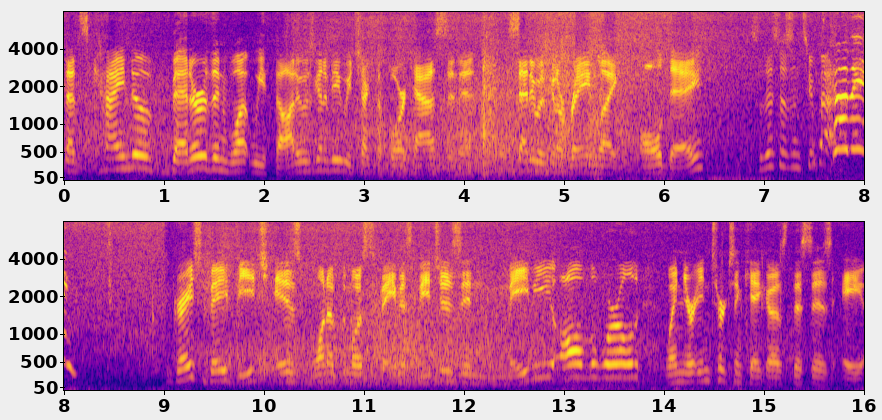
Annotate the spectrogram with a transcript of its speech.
that's kind of better than what we thought it was gonna be. We checked the forecast and it said it was gonna rain like all day. So this isn't too it's bad. coming! Grace Bay Beach is one of the most famous beaches in maybe all the world. When you're in Turks and Caicos, this is a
